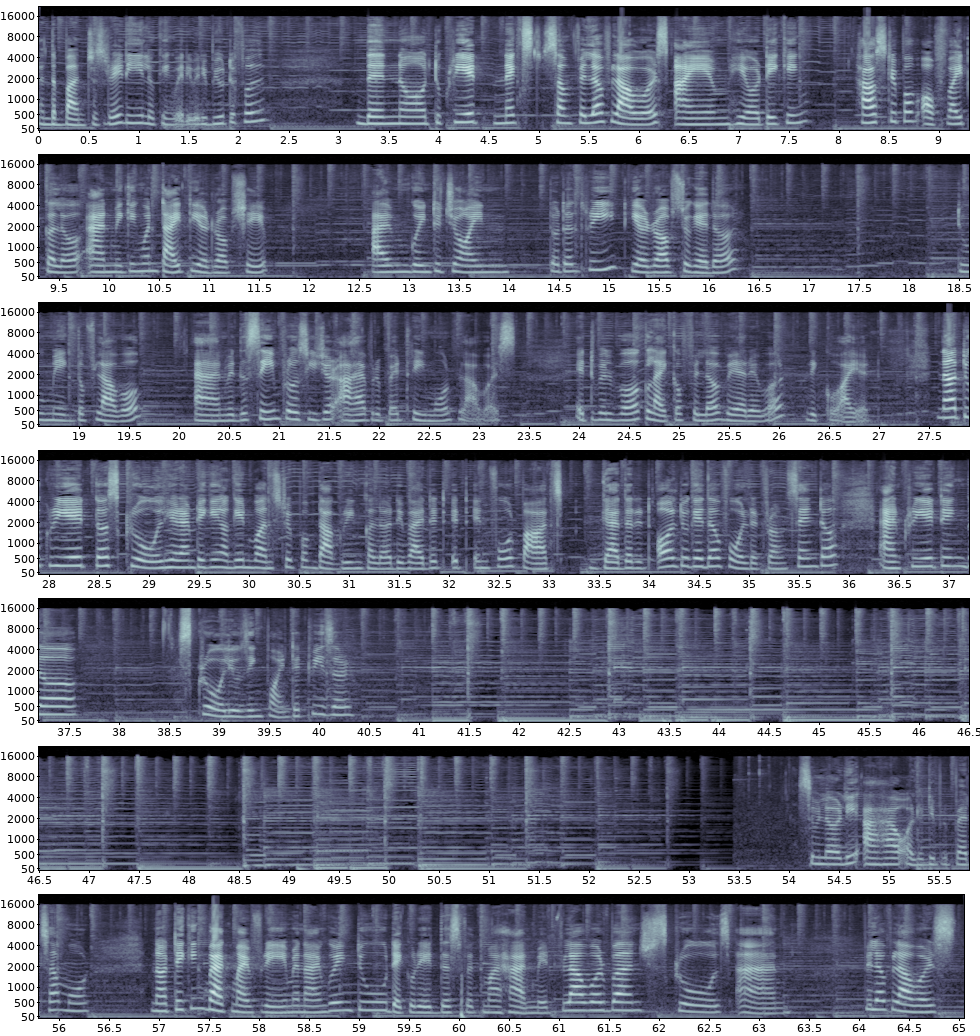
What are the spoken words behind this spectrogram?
And the bunch is ready looking very very beautiful. Then uh, to create next some filler flowers I am here taking half strip of off-white color and making one tight teardrop shape. I'm going to join total three teardrops together to make the flower. And with the same procedure I have prepared three more flowers. It will work like a filler wherever required now to create the scroll, here I am taking again one strip of dark green color, divided it in four parts, gather it all together, fold it from center and creating the scroll using pointed tweezer. Similarly, I have already prepared some more. Now taking back my frame and I'm going to decorate this with my handmade flower bunch, scrolls and filler flowers.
